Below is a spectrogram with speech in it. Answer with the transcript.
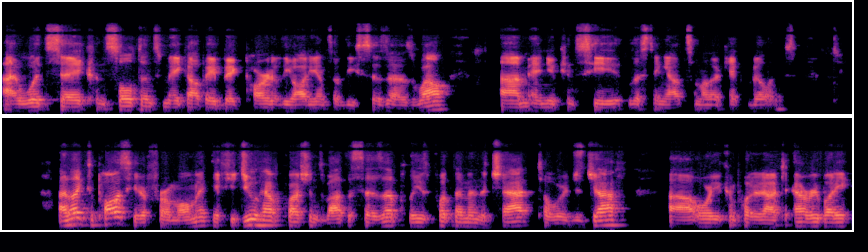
I would say consultants make up a big part of the audience of the CISA as well um, and you can see listing out some other capabilities. I'd like to pause here for a moment. If you do have questions about the CISA, please put them in the chat towards Jeff, uh, or you can put it out to everybody.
